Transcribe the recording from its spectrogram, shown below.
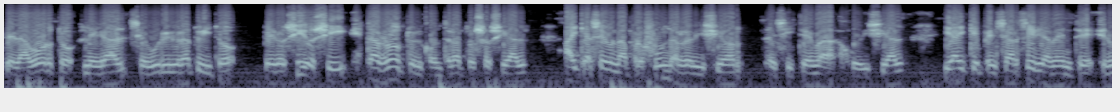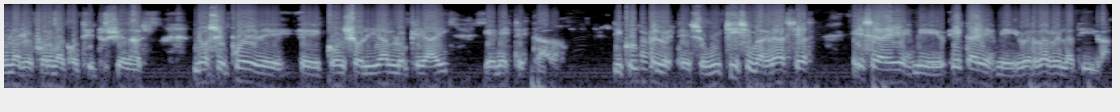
del aborto legal, seguro y gratuito, pero sí o sí está roto el contrato social, hay que hacer una profunda revisión del sistema judicial y hay que pensar seriamente en una reforma constitucional. No se puede eh, consolidar lo que hay en este Estado. Disculpen lo extenso. Muchísimas gracias esa es mi, esta es mi verdad relativa.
